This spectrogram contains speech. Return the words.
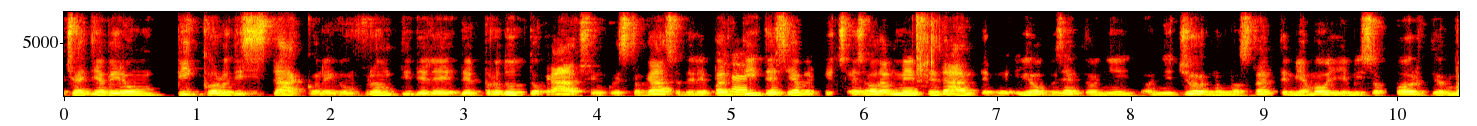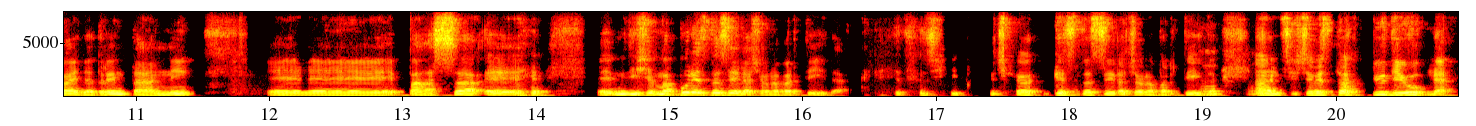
cioè di avere un piccolo distacco nei confronti delle, del prodotto calcio, in questo caso delle partite, certo. sia perché ce ne sono talmente tante, io per esempio ogni, ogni giorno, nonostante mia moglie mi sopporti ormai da 30 anni, eh, passa e eh, mi dice ma pure stasera c'è una partita. Cioè, anche stasera c'è una partita. Anzi ce ne sta più di una.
